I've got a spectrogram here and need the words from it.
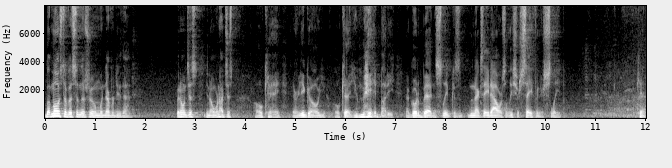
But most of us in this room would never do that. We don't just, you know, we're not just, okay, there you go. You, okay, you made it, buddy. Now go to bed and sleep because the next eight hours, at least you're safe in your sleep. Can't,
